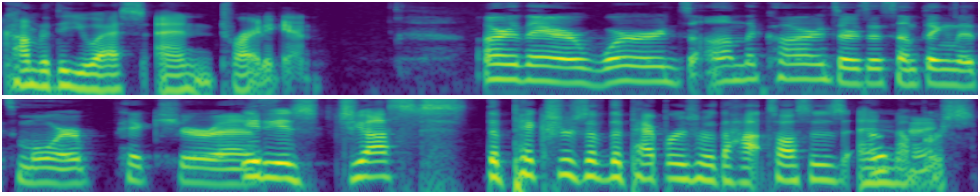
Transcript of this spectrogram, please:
come to the US and try it again. Are there words on the cards or is it something that's more picturesque? It is just the pictures of the peppers or the hot sauces and okay. numbers.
